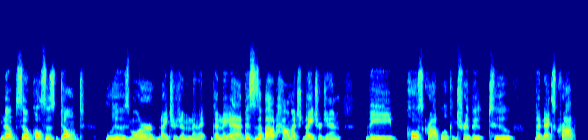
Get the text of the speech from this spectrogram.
nope, so pulses don't lose more nitrogen than they, than they add. This is about how much nitrogen the pulse crop will contribute to the next crop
